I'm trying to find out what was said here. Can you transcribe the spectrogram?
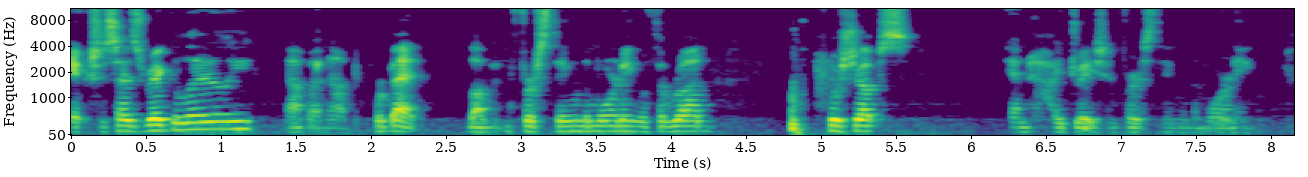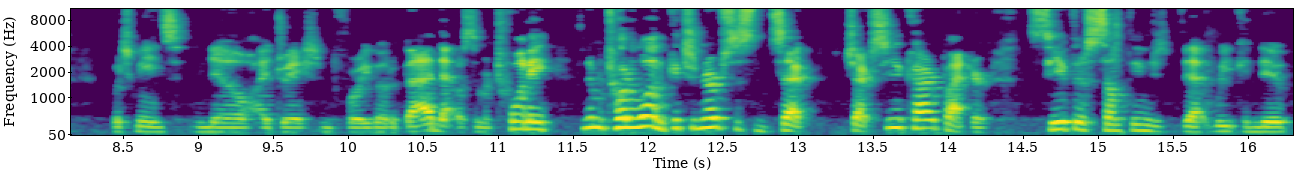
exercise regularly, not by not before bed. Love it first thing in the morning with a run, push ups, and hydration first thing in the morning, which means no hydration before you go to bed. That was number 20. And number 21, get your nerve system checked. Check, see your chiropractor, see if there's something that we can do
